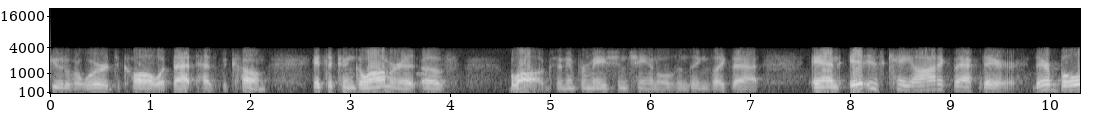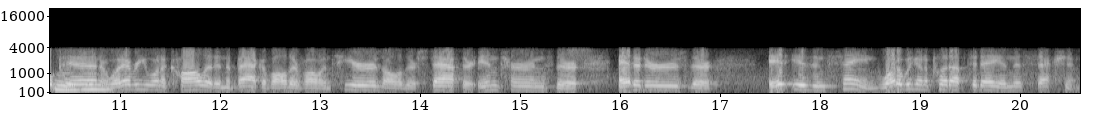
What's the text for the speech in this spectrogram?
cute of a word to call what that has become. It's a conglomerate of blogs and information channels and things like that. And it is chaotic back there. Their bullpen mm-hmm. or whatever you want to call it in the back of all their volunteers, all of their staff, their interns, their editors, their it is insane. What are we going to put up today in this section?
